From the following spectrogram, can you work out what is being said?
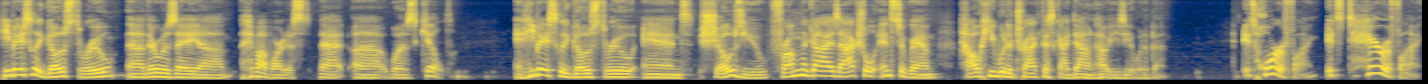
He basically goes through. Uh, there was a uh, hip hop artist that uh, was killed, and he basically goes through and shows you from the guy's actual Instagram how he would have tracked this guy down, how easy it would have been. It's horrifying. It's terrifying,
